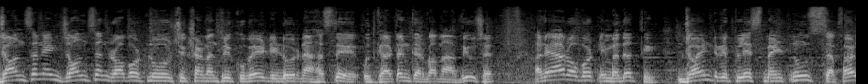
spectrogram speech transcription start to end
જોન્સન એન્ડ જોન્સન રોબોટનું શિક્ષણ મંત્રી કુબેર ડિંડોરના હસ્તે ઉદ્ઘાટન કરવામાં આવ્યું છે. અને આ રોબોટની મદદથી જોઈન્ટ રિપ્લેસમેન્ટનું સફળ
